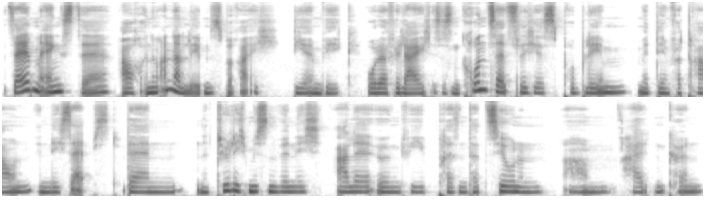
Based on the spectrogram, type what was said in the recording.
selben Ängste auch in einem anderen Lebensbereich dir im Weg. Oder vielleicht ist es ein grundsätzliches Problem mit dem Vertrauen in dich selbst. Denn natürlich müssen wir nicht alle irgendwie Präsentationen ähm, halten können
